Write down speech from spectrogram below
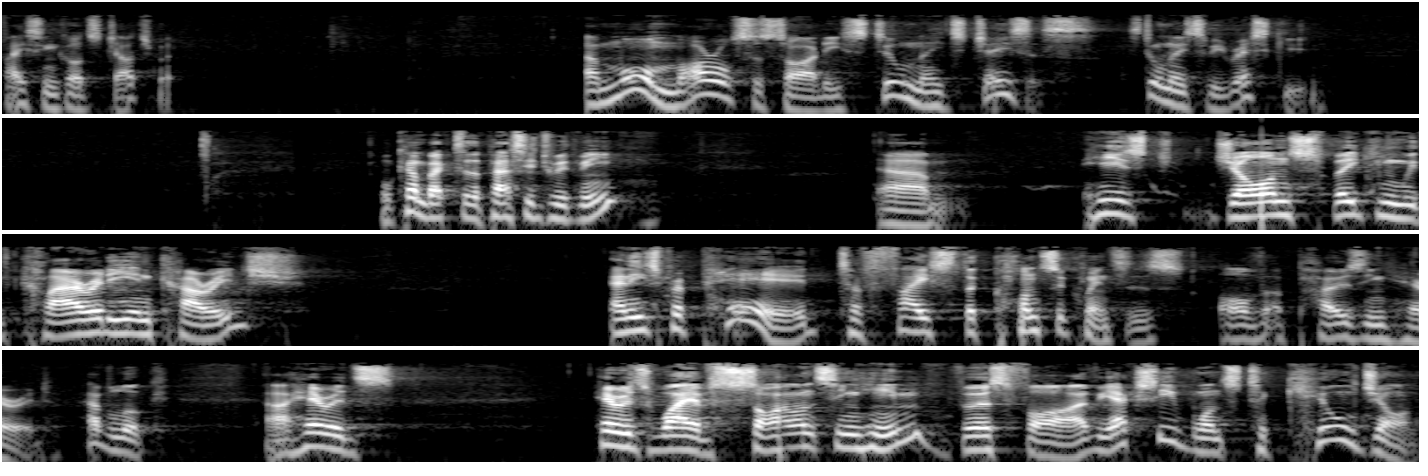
facing God's judgment. A more moral society still needs Jesus, still needs to be rescued. We'll come back to the passage with me. Um, here's John speaking with clarity and courage, and he's prepared to face the consequences of opposing Herod. Have a look. Uh, Herod's, Herod's way of silencing him, verse 5, he actually wants to kill John.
